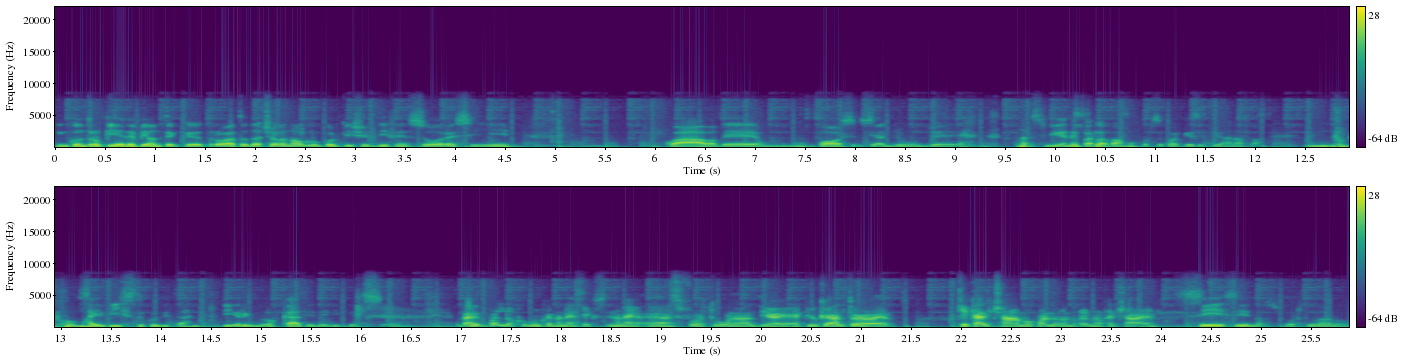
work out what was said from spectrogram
in contropiede Piontek trovato da Cialanoglu colpisce il difensore, sì. Qua vabbè un, un po' si, si, aggiunge la sfiga, ne parlavamo forse qualche settimana fa. Non ho mai visto così tanti tiri bloccati dai difensori. Beh, cioè... quello comunque non è, sex, non è eh, sfortuna, direi, è più che altro è che calciamo quando non dovremmo calciare. Sì, sì, no, sfortuna no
